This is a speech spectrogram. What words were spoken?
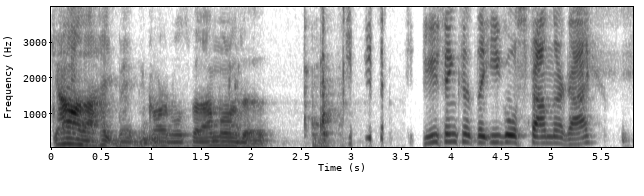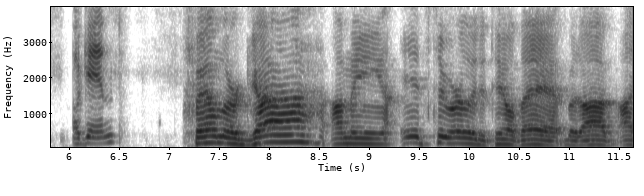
God, I hate betting the Cardinals, but I'm going to. Do you, think, do you think that the Eagles found their guy? again? Found their guy. I mean, it's too early to tell that, but I, I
